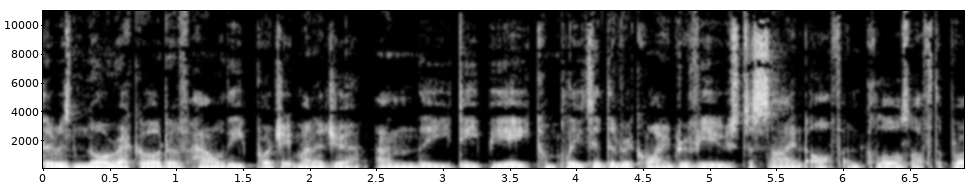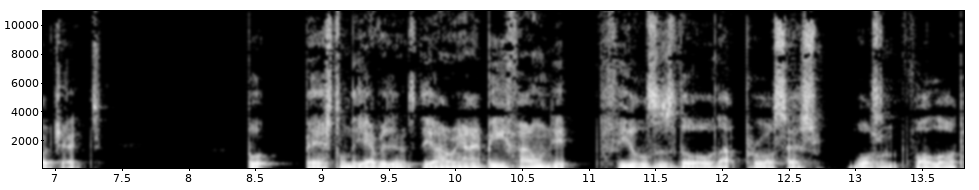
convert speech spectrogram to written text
There is no record of how the project manager and the DPE completed the required reviews to sign off and close off the project. But based on the evidence the RAIB found, it feels as though that process wasn't followed.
